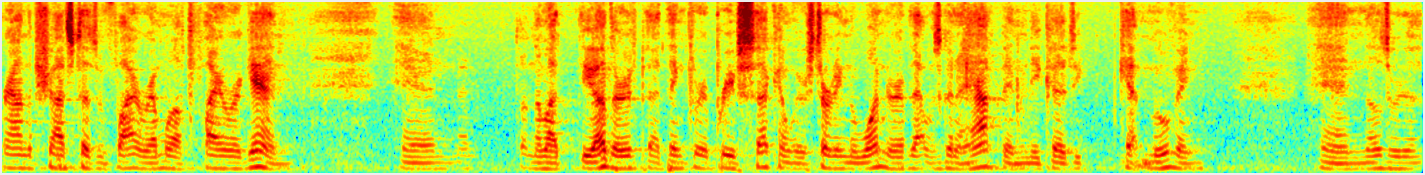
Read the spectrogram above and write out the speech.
round of shots doesn't fire, him, we'll have to fire again. And I don't know about the others, but I think for a brief second we were starting to wonder if that was going to happen because he kept moving. And those were the,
